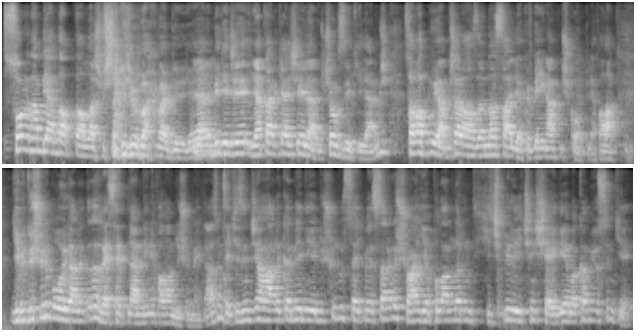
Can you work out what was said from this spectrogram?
sonradan bir anda aptallaşmışlar gibi bakmak gerekiyor. Yani Yani. bir gece yatarken şeylermiş, çok zekilermiş. Sabah uyanmışlar ağızlarından sal yakıyor, beyin akmış komple falan gibi düşünüp o uygarlıkların resetlendiğini falan düşünmek lazım. 8. harika ne diye düşünürsek vesaire şu an yapılanların hiçbiri için şey diye bakamıyorsun ki.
